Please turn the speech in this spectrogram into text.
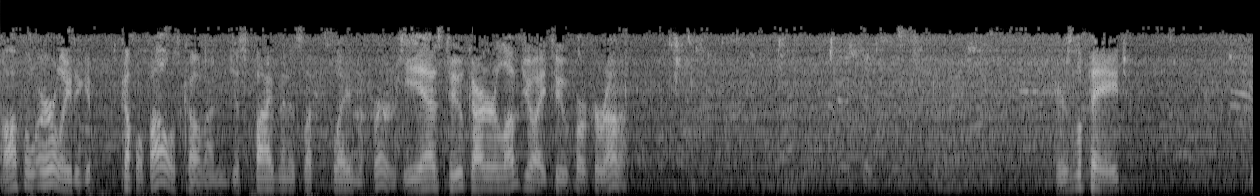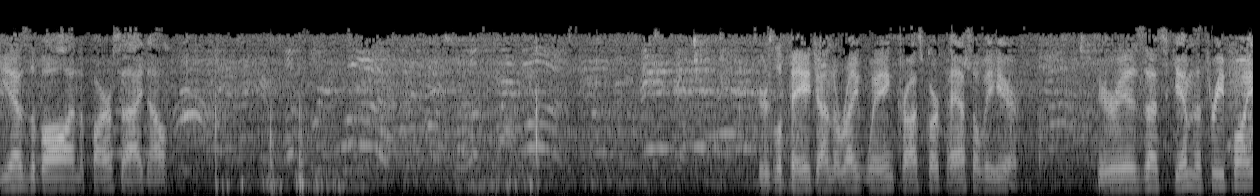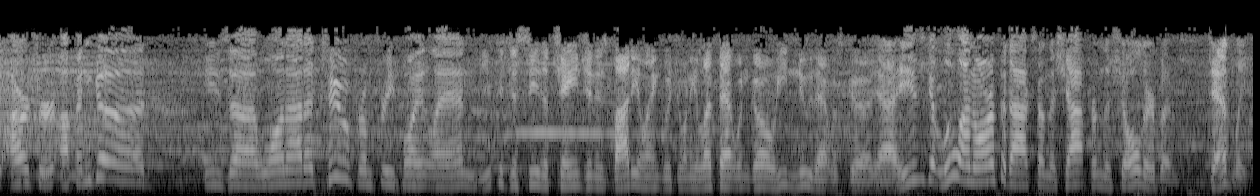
Awful early to get a couple fouls called on. Just five minutes left to play in the first. He has two. Carter Lovejoy, two for Corunna. Here's LePage. He has the ball on the far side now. Here's LePage on the right wing. Cross court pass over here. Here is uh, Skim, the three point Archer, up and good. He's uh, one out of two from three point land. You could just see the change in his body language when he let that one go. He knew that was good. Yeah, he's a little unorthodox on the shot from the shoulder, but deadly.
